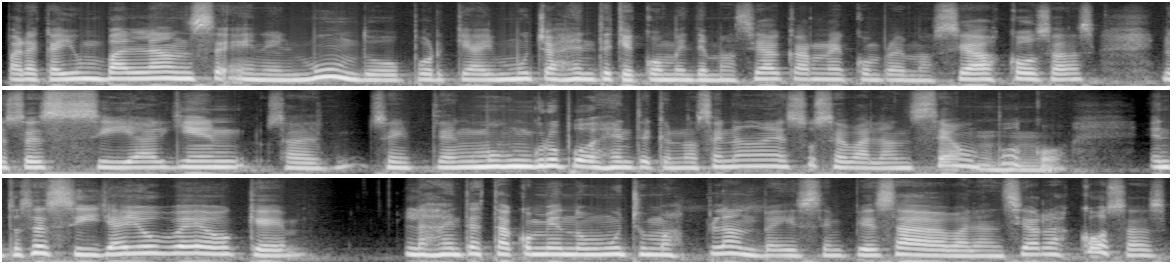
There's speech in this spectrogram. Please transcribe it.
para que haya un balance en el mundo, porque hay mucha gente que come demasiada carne, compra demasiadas cosas. Entonces, si alguien, o sea, si tenemos un grupo de gente que no hace nada de eso, se balancea un poco. Entonces, si ya yo veo que la gente está comiendo mucho más plant-based, se empieza a balancear las cosas,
